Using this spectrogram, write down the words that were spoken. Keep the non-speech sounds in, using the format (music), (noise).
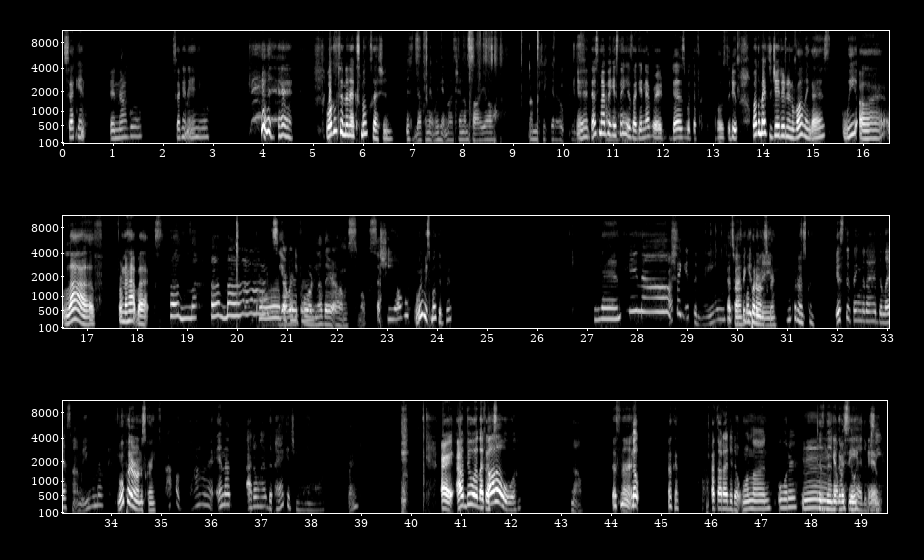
second inaugural, second annual. (laughs) Welcome to the next smoke session. This definitely hit my chin. I'm sorry, y'all. I'm gonna take that out. Yeah, that's my biggest thing is like it never does what the fuck it's supposed to do. Welcome back to Jaded and Evolving, guys. We are live from the hot box. From the hot box. Y'all ready for another um smoke session? What are we smoking, friend? Let me know. I forget the name. That's fine. We'll put it on the name. screen. We'll put it on the screen. It's the thing that I had the last time. Do you remember? We'll put it on the screen. I forgot, and I I don't have the packaging anymore, friend. (laughs) All right, I'll do it like a. Oh, no, that's not. Nope. Okay. I thought I did an online order because Mm, then get I the still receipt. had the receipt.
